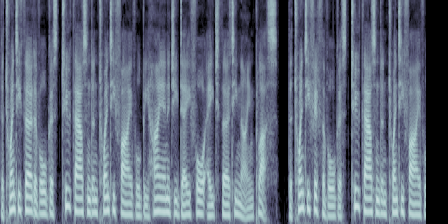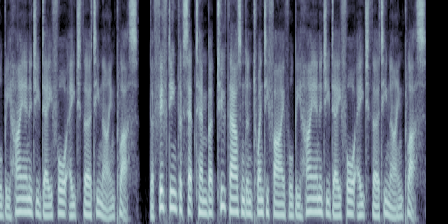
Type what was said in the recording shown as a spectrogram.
The 23rd of August 2025 will be High Energy Day for H39 Plus. The 25th of August 2025 will be High Energy Day for H39 Plus. The 15th of September 2025 will be High Energy Day for H39+.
